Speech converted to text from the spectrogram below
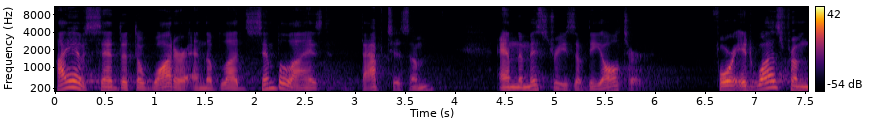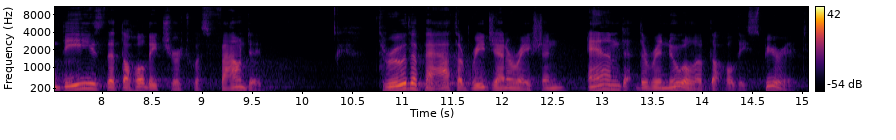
I have said that the water and the blood symbolized baptism and the mysteries of the altar, for it was from these that the Holy Church was founded. Through the bath of regeneration and the renewal of the Holy Spirit,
